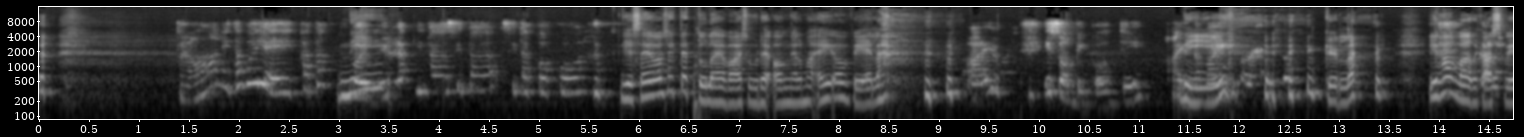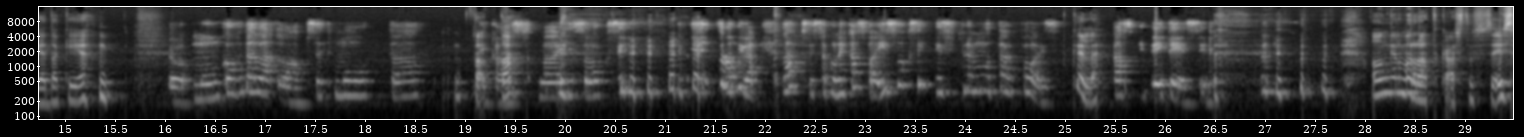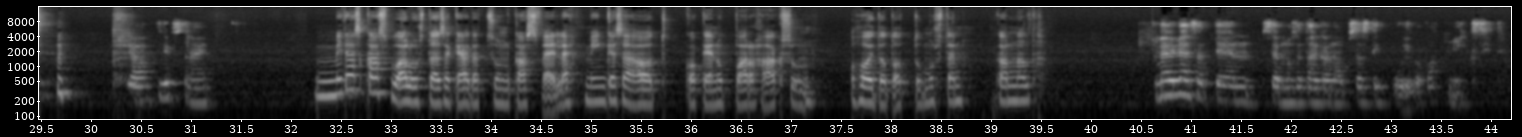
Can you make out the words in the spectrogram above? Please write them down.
No, niitä voi leikata, niin. voi ylläpitää sitä, sitä kokoa. Ja se on sitten tulevaisuuden ongelma, ei ole vielä. Aivan. Isompi koti. Aina niin, kyllä. Ihan vaan kasvien takia. Joo, mun kohdalla lapset muuttaa. Totta. Ne kasvaa isoksi. se on hyvä. Lapsissa, kun ne kasvaa isoksi, niin sitten ne muuttaa pois. Kyllä. Kasvit ei tee sitä. Ongelma ratkaistu siis. Joo, just näin. Mitäs kasvualustaa sä käytät sun kasveille? Minkä sä oot kokenut parhaaksi sun hoitotottumusten kannalta? Mä yleensä teen semmoiset aika nopsasti kuivavat miksit.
